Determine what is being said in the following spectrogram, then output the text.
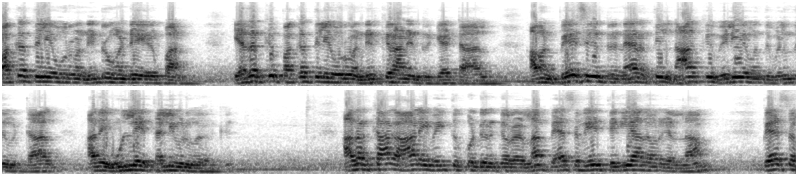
பக்கத்திலே ஒருவன் நின்று கொண்டே இருப்பான். எதற்கு பக்கத்திலே ஒருவன் நிற்கிறான் என்று கேட்டால் அவன் பேசுகின்ற நேரத்தில் நாக்கு வெளியே வந்து விழுந்து விட்டால் அதை உள்ளே தள்ளி விடுவதற்கு அதற்காக ஆளை வைத்துக் கொண்டிருக்கிறவர்கள் எல்லாம் பேசவே தெரியாதவர்கள் எல்லாம் பேச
